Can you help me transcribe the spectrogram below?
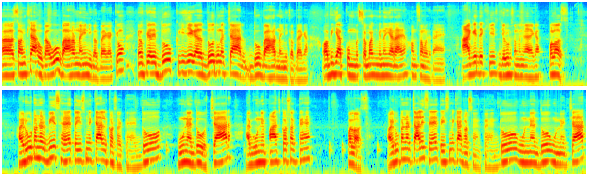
संख्या होगा, वो बाहर नहीं निकल पाएगा। क्यों? क्योंकि यदि दो कीजिएगा तो दो दूना चार, दो बाहर नहीं निकल पाएगा। अभी आपको समझ में नहीं आ रहा है, हम समझ रहे हैं। आगे देखिए, ज़रूर समझ में आएगा। प्लस रूट अंडर बीस है तो इसमें क्या कर सकते हैं? दो गुने दो, चार और गुने पाँच कर सकते हैं। प्लस और रूट अंडर चालीस है तो इसमें क्या कर सकते हैं? दो गुने दो गुने चार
